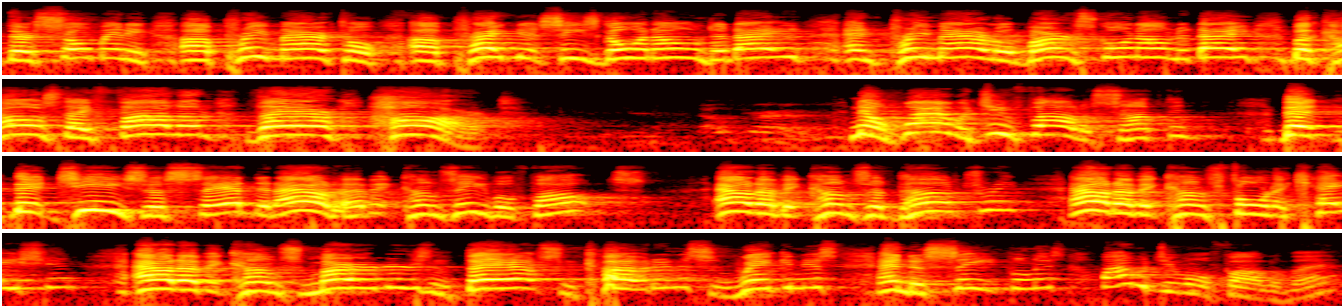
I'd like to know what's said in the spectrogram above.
There's so many uh, premarital uh, pregnancies going on today and premarital births going on today because they followed their heart. Now, why would you follow something that, that Jesus said that out of it comes evil thoughts? Out of it comes adultery. Out of it comes fornication. Out of it comes murders and thefts and covetousness and wickedness and deceitfulness. Why would you want to follow that?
